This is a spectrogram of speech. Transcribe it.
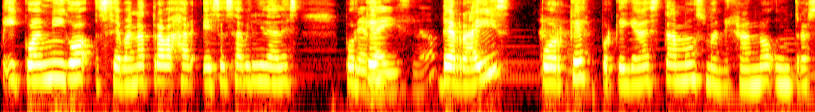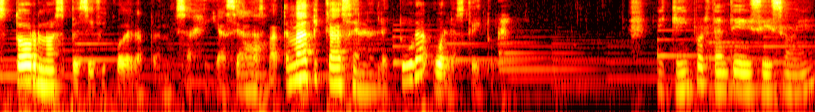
y conmigo se van a trabajar esas habilidades. de raíz, ¿no? De raíz, ¿por qué? Porque ya estamos manejando un trastorno específico del aprendizaje, ya sea en las matemáticas, en la lectura o en la escritura. Y qué importante es eso, ¿eh?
